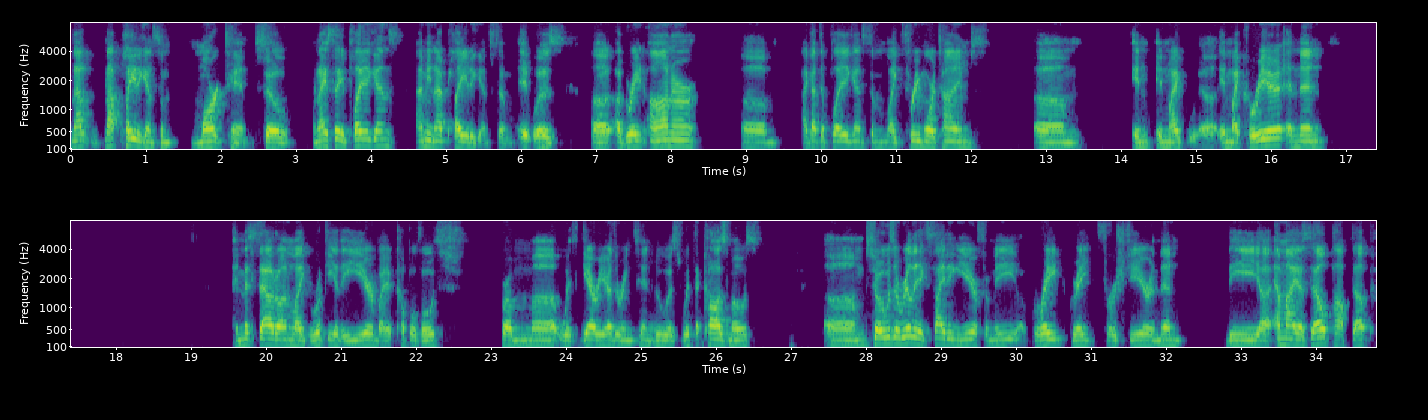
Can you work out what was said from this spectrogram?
not not played against him, marked him. So when I say play against, I mean I played against him. It was uh, a great honor. Um, I got to play against him like three more times um, in in my uh, in my career, and then I missed out on like rookie of the year by a couple votes from uh, with Gary Etherington, who was with the Cosmos. Um, so it was a really exciting year for me. A great, great first year, and then the uh, MISL popped up,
